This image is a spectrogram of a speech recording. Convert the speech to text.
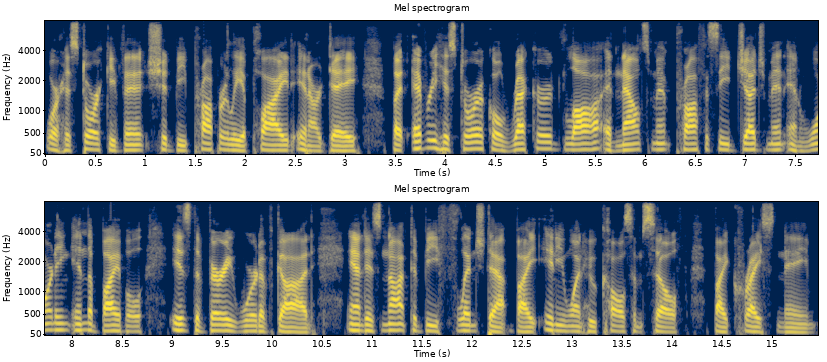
or historic event should be properly applied in our day, but every historical record, law, announcement, prophecy, judgment, and warning in the Bible is the very Word of God and is not to be flinched at by anyone who calls himself by Christ's name.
